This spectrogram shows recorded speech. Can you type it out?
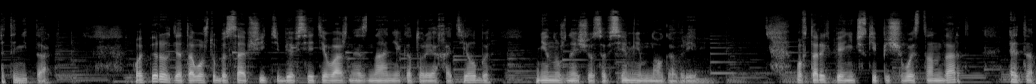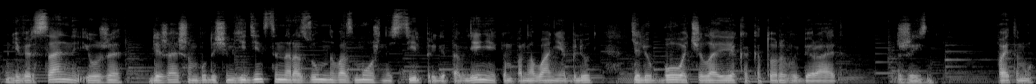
Это не так. Во-первых, для того, чтобы сообщить тебе все эти важные знания, которые я хотел бы, мне нужно еще совсем немного времени. Во-вторых, бионический пищевой стандарт – это универсальный и уже в ближайшем будущем единственно разумно возможный стиль приготовления и компонования блюд для любого человека, который выбирает жизнь. Поэтому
